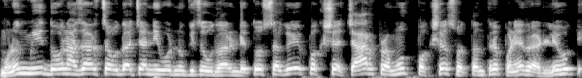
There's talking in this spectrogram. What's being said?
म्हणून मी दोन हजार चौदाच्या निवडणुकीचं उदाहरण देतो सगळे पक्ष चार प्रमुख पक्ष स्वतंत्रपणे रडले होते.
